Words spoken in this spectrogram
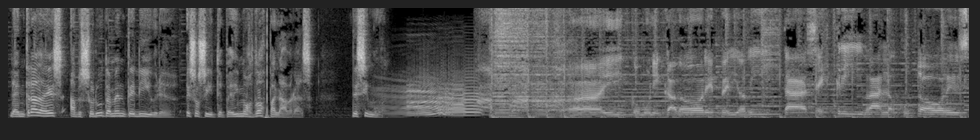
La entrada es absolutamente libre, eso sí, te pedimos dos palabras. Decimos. Hay comunicadores, periodistas, escribas, locutores,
